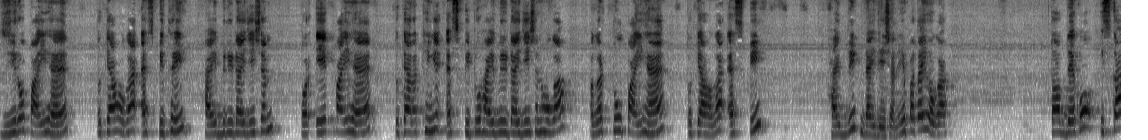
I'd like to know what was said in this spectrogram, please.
ज़ीरो पाई है तो क्या होगा? एस पी थ्री हाइब्रिडाइजेशन और एक पाई है तो क्या रखेंगे? Sp2 हाइब्रिडाइजेशन होगा। अगर टू पाई है तो क्या होगा? Sp हाइब्रिडाइजेशन ये पता ही होगा। तो अब देखो, इसका,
